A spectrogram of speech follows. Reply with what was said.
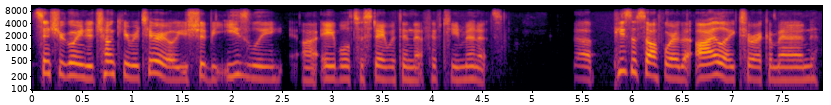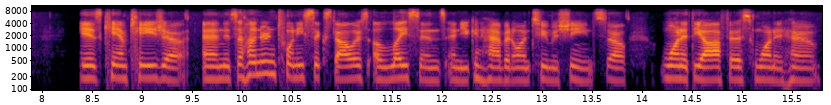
Since you're going to chunk your material, you should be easily uh, able to stay within that 15 minutes. The piece of software that I like to recommend is Camtasia, and it's $126 a license, and you can have it on two machines. So one at the office, one at home.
